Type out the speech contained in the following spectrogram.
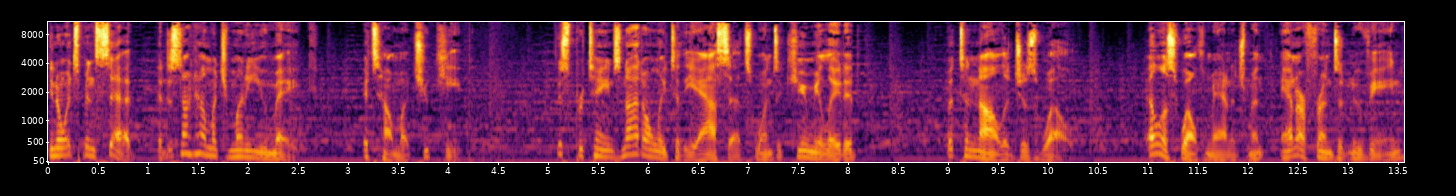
You know, it's been said that it's not how much money you make, it's how much you keep. This pertains not only to the assets one's accumulated, but to knowledge as well. Ellis Wealth Management and our friends at Nuveen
